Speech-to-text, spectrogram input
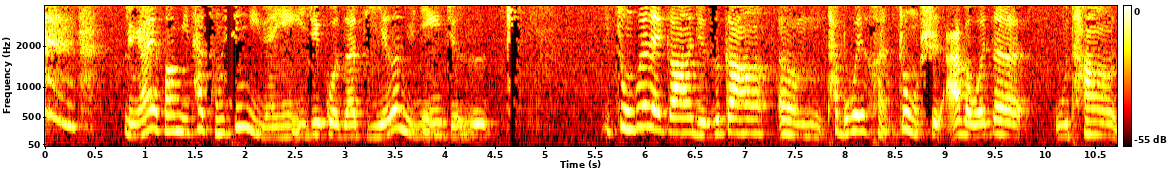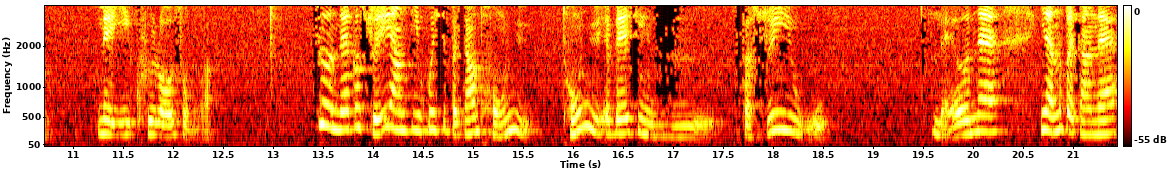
另外一方面，他从心理原因，伊就觉着第一个女人就是，总归来讲就是讲，嗯，他不会很重视，也勿会得下趟拿伊看老重的。之后，那个隋炀帝欢喜白相童女，童女一般性是十岁以下，然后呢，伊哪能白相呢？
